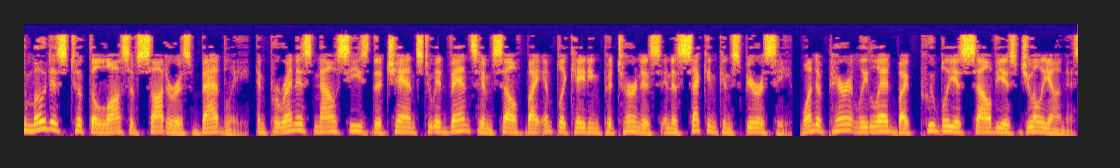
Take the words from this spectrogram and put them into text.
Commodus took the loss of Saoterus badly, and Perennis now seized the chance to advance himself by implicating Paternus in a second conspiracy, one apparently led by Publius Salvius Julianus,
